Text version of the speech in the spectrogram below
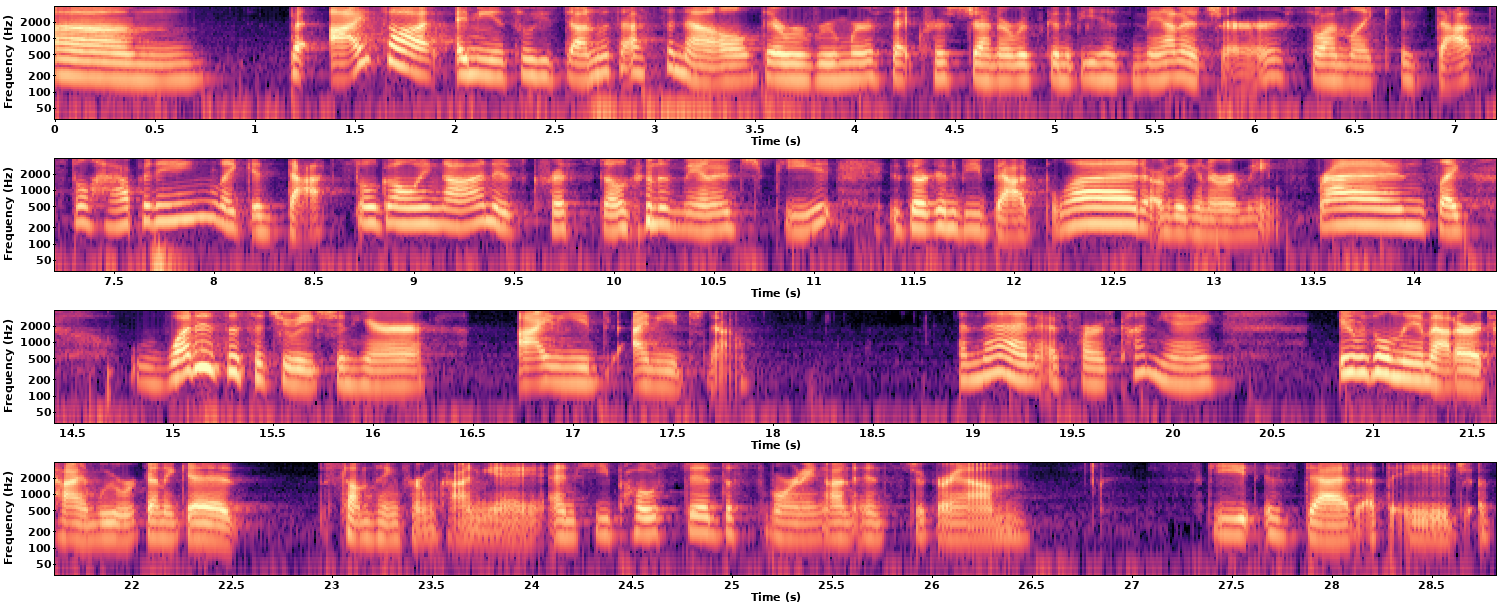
Um, but I thought, I mean, so he's done with SNL. There were rumors that Kris Jenner was going to be his manager. So I'm like, is that still happening? Like, is that still going on? Is Kris still going to manage Pete? Is there going to be bad blood? Are they going to remain friends? Like, what is the situation here? I need I need to know. And then as far as Kanye, it was only a matter of time we were going to get something from Kanye. And he posted this morning on Instagram, Skeet is dead at the age of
